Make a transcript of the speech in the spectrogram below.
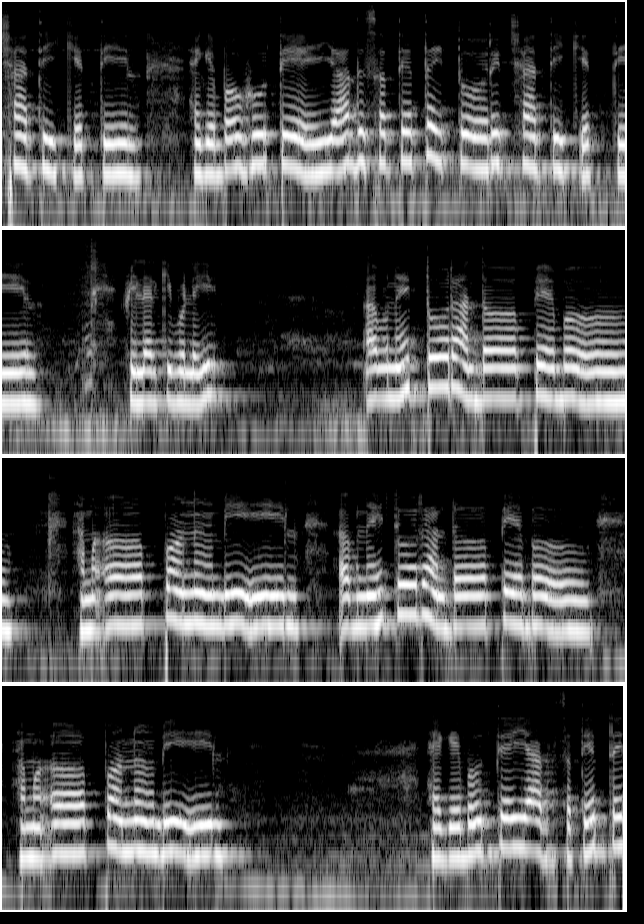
छाती के तिल। है गे बहुत याद सतेते तोर छाती के तिल। फिर लड़की बोलेगी अब नहीं तोरा द हम अपन बिल। अब नहीं तोरा द पेब हम अपन बिल है गे बहुते याद सतेते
